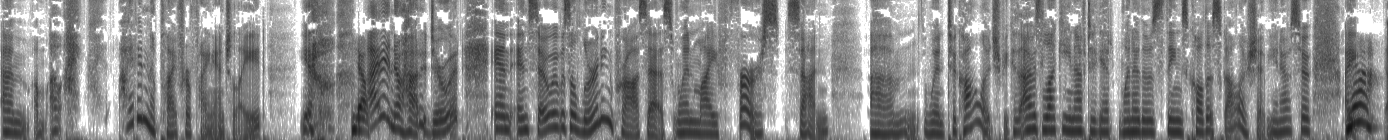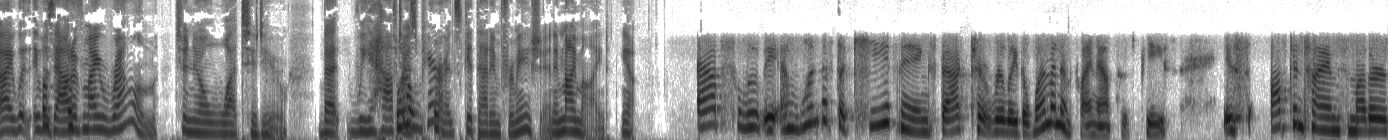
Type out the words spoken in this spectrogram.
Um, um I, I, didn't apply for financial aid. You know. I didn't know how to do it, and and so it was a learning process when my first son um, went to college because I was lucky enough to get one of those things called a scholarship. You know, so I, yeah. I, I it was out of my realm to know what to do, but we have to, well, as parents, get that information. In my mind, yeah. Absolutely. And one of the key things back to really the women in finances piece is oftentimes mothers,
